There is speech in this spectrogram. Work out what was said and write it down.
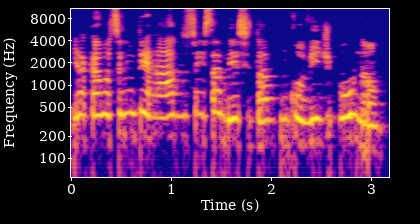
e acaba sendo enterrado sem saber se estava com Covid ou não.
